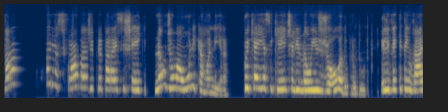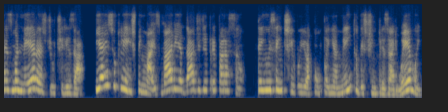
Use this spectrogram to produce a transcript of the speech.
várias formas de preparar esse shake, não de uma única maneira. Porque aí esse cliente ele não enjoa do produto. Ele vê que tem várias maneiras de utilizar E aí, se o cliente tem mais variedade de preparação, tem o incentivo e o acompanhamento deste empresário Emoi,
